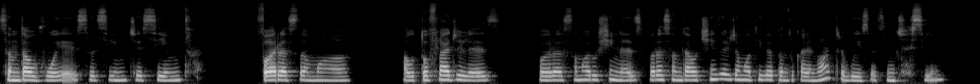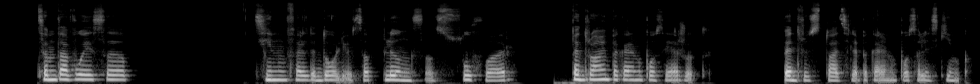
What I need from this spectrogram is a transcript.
Să-mi dau voie să simt ce simt, fără să mă autoflagelez, fără să mă rușinez, fără să-mi dau 50 de motive pentru care nu ar trebui să simt ce simt. Să-mi dau voie să țin un fel de doliu, să plâng, să sufăr pentru oameni pe care nu pot să-i ajut, pentru situațiile pe care nu pot să le schimb.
